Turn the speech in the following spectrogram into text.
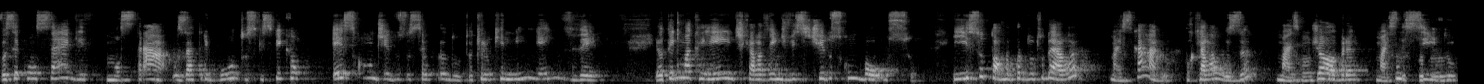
Você consegue mostrar os atributos que ficam escondidos do seu produto, aquilo que ninguém vê. Eu tenho uma cliente que ela vende vestidos com bolso. E isso torna o produto dela mais caro, porque ela usa mais mão de obra, mais tecido.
